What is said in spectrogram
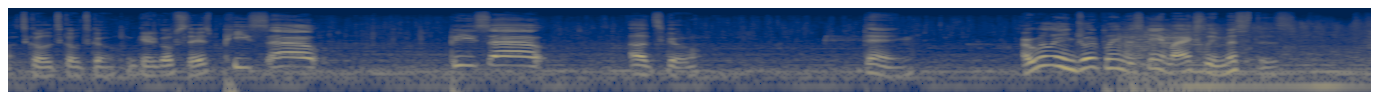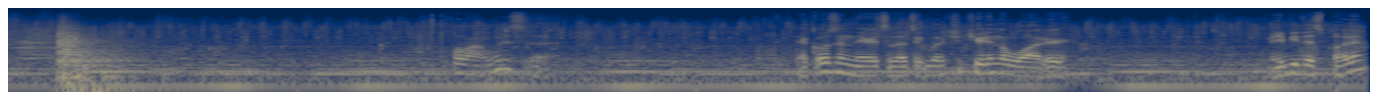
Let's go, let's go, let's go. We gotta go upstairs. Peace out. Peace out. Oh, let's go. Dang. I really enjoyed playing this game. I actually missed this. Hold on, what is that? That goes in there, so that's electrocuting the water. Maybe this button?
